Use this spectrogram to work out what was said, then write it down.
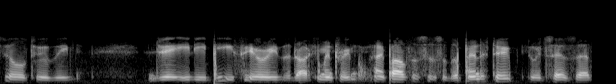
still to the JEDP theory, the documentary hypothesis of the Pentateuch, which says that,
